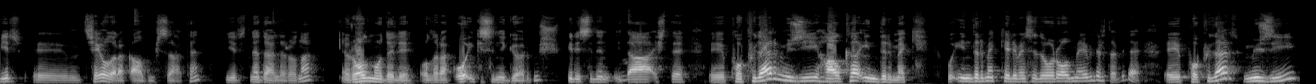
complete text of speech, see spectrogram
bir e, şey olarak almış zaten. Bir ne derler ona? rol modeli olarak o ikisini görmüş. Birisinin daha işte e, popüler müziği halka indirmek, bu indirmek kelimesi doğru olmayabilir tabii de, e, popüler müziği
